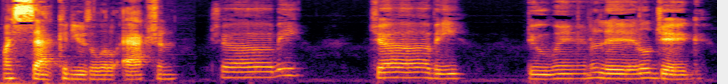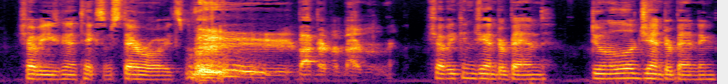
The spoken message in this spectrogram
My sack could use a little action. Chubby, chubby, doing a little jig. Chubby's gonna take some steroids. Chubby can gender bend. Doing a little gender bending.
